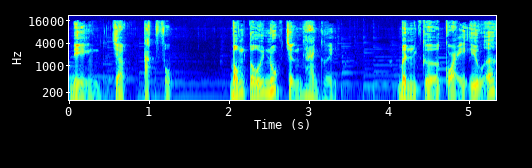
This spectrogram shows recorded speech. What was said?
Điện chợt tắt phục, bóng tối nuốt chửng hai người. Bình cửa quậy yếu ớt,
